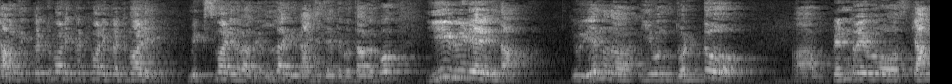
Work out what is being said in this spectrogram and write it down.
ಯಾವ್ದು ಕಟ್ ಮಾಡಿ ಕಟ್ ಮಾಡಿ ಕಟ್ ಮಾಡಿ ಮಿಕ್ಸ್ ಮಾಡಿದ್ರೆ ಅದೆಲ್ಲ ಈ ರಾಜ್ಯ ಜನತೆ ಗೊತ್ತಾಗಬೇಕು. ಈ ವಿಡಿಯೋದಿಂದ ಇವ್ರು ಏನು ಈ ಒಂದು ದೊಡ್ಡ ಪೆನ್ ಡ್ರೈವ್ ಸ್ಕ್ಯಾಮ್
